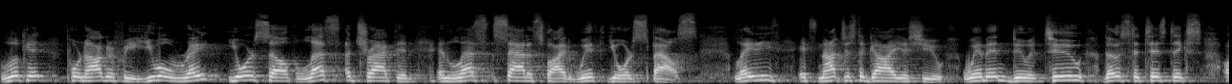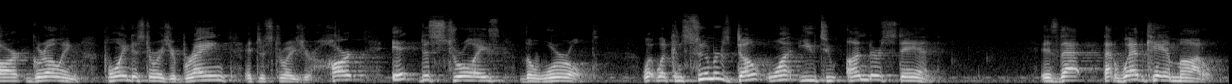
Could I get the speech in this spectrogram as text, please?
look at pornography. You will rate yourself less attracted and less satisfied with your spouse. Ladies, it's not just a guy issue. Women do it too. Those statistics are growing. Porn destroys your brain, it destroys your heart, it destroys the world. What, what consumers don't want you to understand is that, that webcam model.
